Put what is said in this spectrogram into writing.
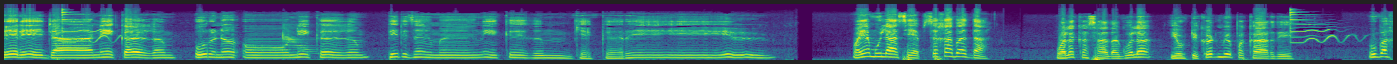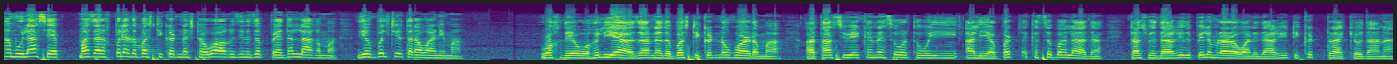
تیرې جانې که غم ورنه اونې که غم پیر زمانې که غم کیا کرې وای مولا صاحب څه خبر ده ولکه ساده ګله یو ټیکټ مې په کار دی. وبخښه مولا صاحب ما سره خپله د بس ټیکټ نشته واغزي نو زه په پیدل لاغمه زه یو بل چیرته روان یمه. وخت دی وهلی ازار نه د بس ټیکټ نه غواړم ا تاسو وې کنه څه ورته وې الیا بټ ته کڅ بالا ده تاسو دا غي د فلم را روان دا غي ټیکټ راکیو دانه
